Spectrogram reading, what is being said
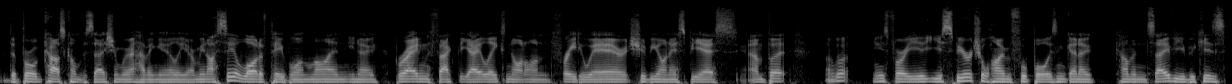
the broadcast conversation we were having earlier, I mean, I see a lot of people online, you know, berating the fact the A League's not on free to air; it should be on SBS. Um, but I've got news for you: your spiritual home football isn't going to come and save you because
